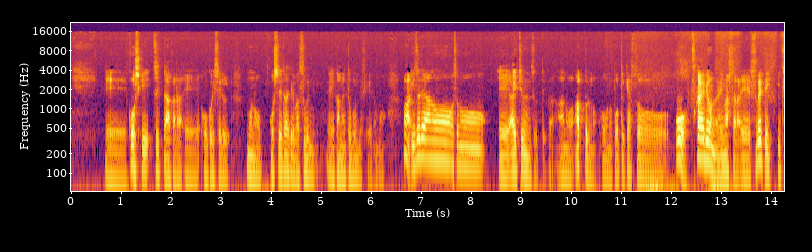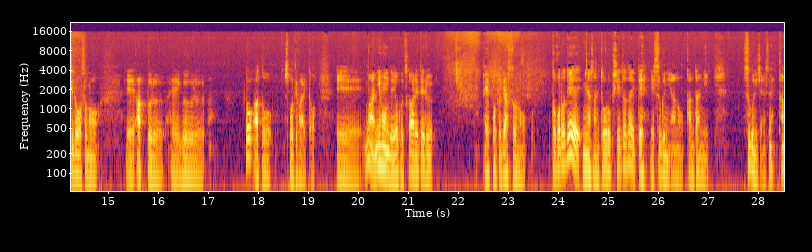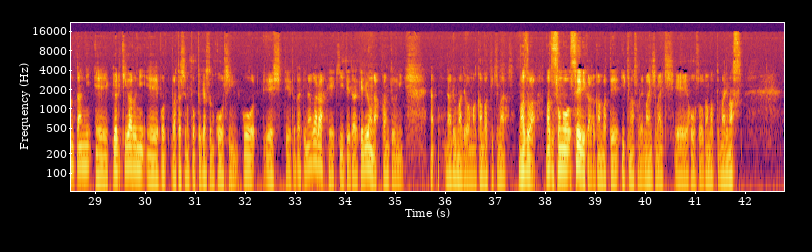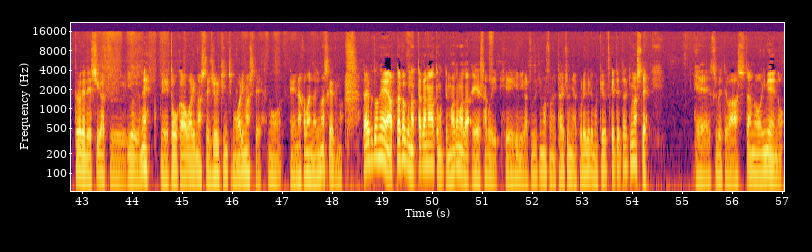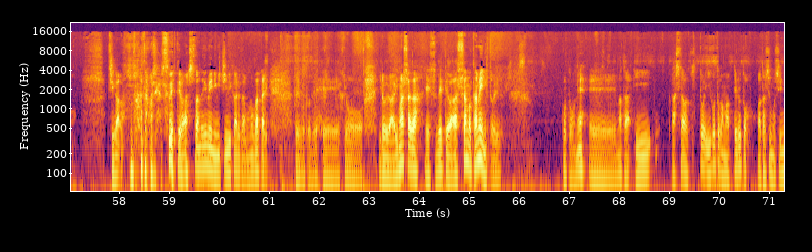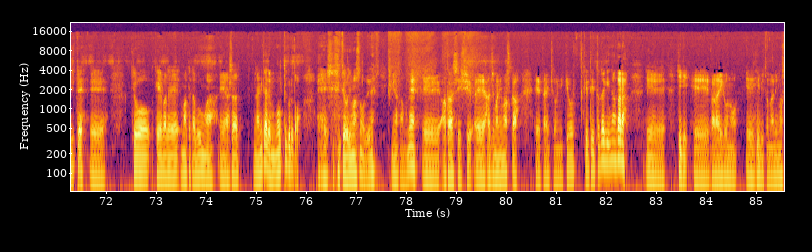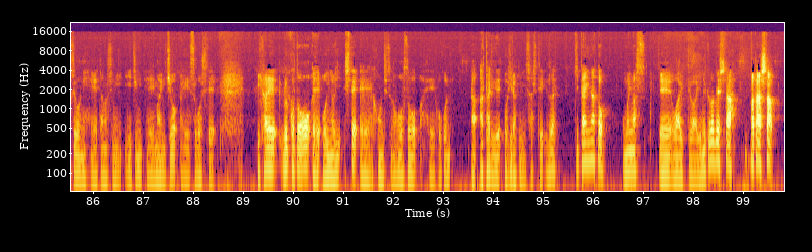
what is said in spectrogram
え、公式 Twitter から、え、お送りしてるものを押していただければすぐに、え、画面飛ぶんですけれども、まあいずれあのその、え、iTunes っていうか、あの、Apple の方のポッドキャストを使えるようになりましたら、す、えー、べ、て一度その、えー、Apple、えー、Google と、あと Spotify と、え、まあ日本でよく使われているえー、ポッドキャストのところで皆さんに登録していただいて、えー、すぐにあの簡単に、すぐにじゃないですね、簡単に、えー、より気軽に、えー、私のポッドキャストの更新を、えー、知っていただきながら、えー、聞いていただけるような環境になるまではまあ頑張っていきます。まずは、まずその整備から頑張っていきますので、毎日毎日、えー、放送頑張ってまいります。というわけで4月いよいよね、え10日終わりまして、11日も終わりまして、もう、え半ばになりますけれども、だいぶとね、暖かくなったかなと思って、まだまだ、え寒い、日々が続きますので、体調にはくれぐれも気をつけていただきまして、えー、全ては明日の夢の違う、また間違え、全ては明日の夢に導かれた物語ということで、えー、今日いろいろありましたが、えー、全ては明日のためにということをね、えー、またいい、明日はきっといいことが待っていると私も信じて、えー今日競馬で負けた分は、えー、明日何かでも持ってくると、えー、信じておりますのでね、皆さんもね、えー、新しい週、えー、始まりますか、え体調に気をつけていただきながら、え日々、えバラ色の、え日々となりますように、え楽しみ一日、え毎日を、え過ごしていかれることを、えお祈りして、え本日の放送、えここら辺りでお開きにさせていただきたいなと思います。えお相手はユミクロでした。また明日。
